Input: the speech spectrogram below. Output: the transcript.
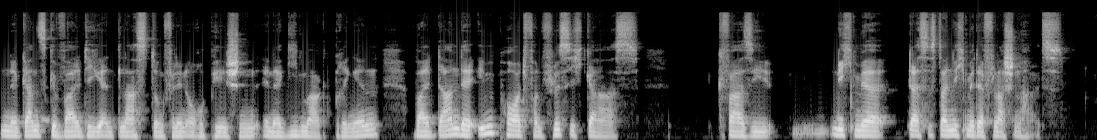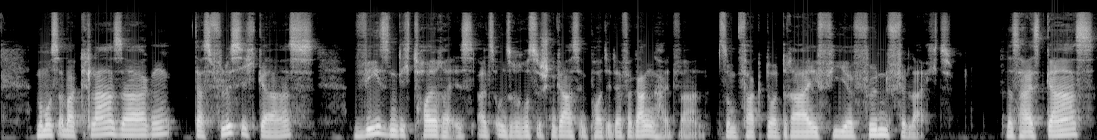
eine ganz gewaltige Entlastung für den europäischen Energiemarkt bringen, weil dann der Import von Flüssiggas quasi nicht mehr, das ist dann nicht mehr der Flaschenhals. Man muss aber klar sagen, dass Flüssiggas wesentlich teurer ist, als unsere russischen Gasimporte der Vergangenheit waren. Zum Faktor drei, vier, fünf vielleicht. Das heißt, Gas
